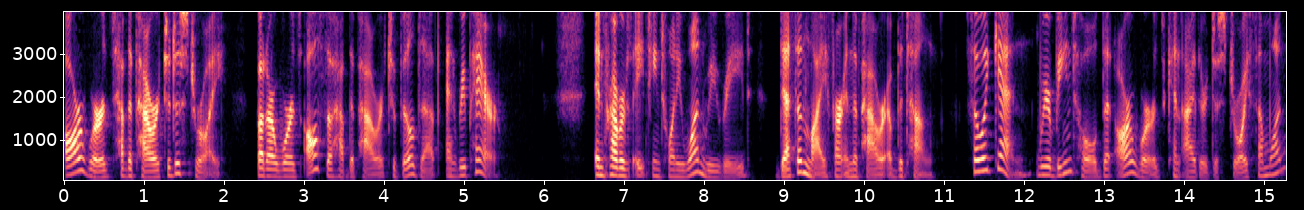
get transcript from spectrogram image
our words have the power to destroy, but our words also have the power to build up and repair. In Proverbs 18:21 we read, "Death and life are in the power of the tongue." So again, we are being told that our words can either destroy someone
